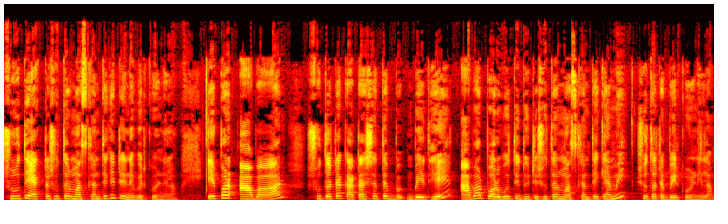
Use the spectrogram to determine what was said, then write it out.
শুরুতে একটা সুতার মাঝখান থেকে টেনে বের করে নিলাম। এরপর আবার সুতাটা কাটার সাথে বেঁধে আবার পরবর্তী দুইটা সুতার মাঝখান থেকে আমি সুতাটা বের করে নিলাম।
